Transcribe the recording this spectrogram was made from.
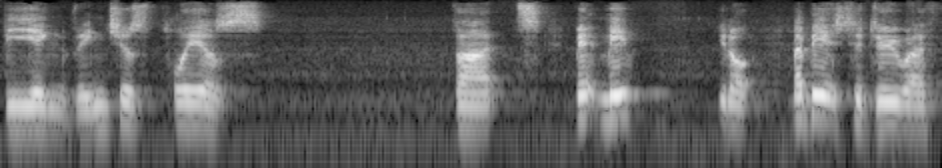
being Rangers players. That maybe you know maybe it's to do with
